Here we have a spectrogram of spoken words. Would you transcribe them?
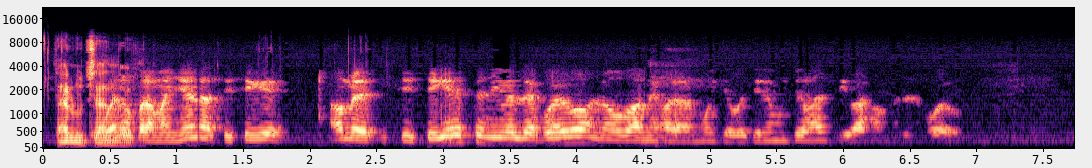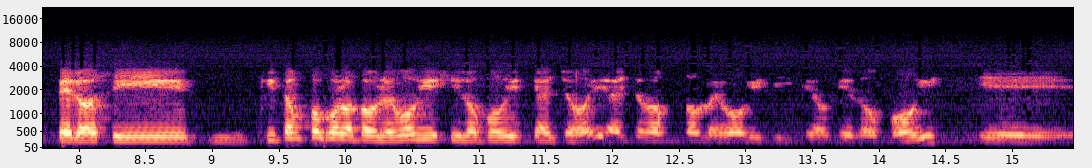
Está luchando. bueno, para mañana si sigue, hombre, si sigue este nivel de juego no va a mejorar mucho, porque tiene muchos altibajos en el juego. Pero si quita un poco los doble bogies y los bogies que ha hecho hoy, ha hecho dos doble bogies y creo que dos bogies, y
